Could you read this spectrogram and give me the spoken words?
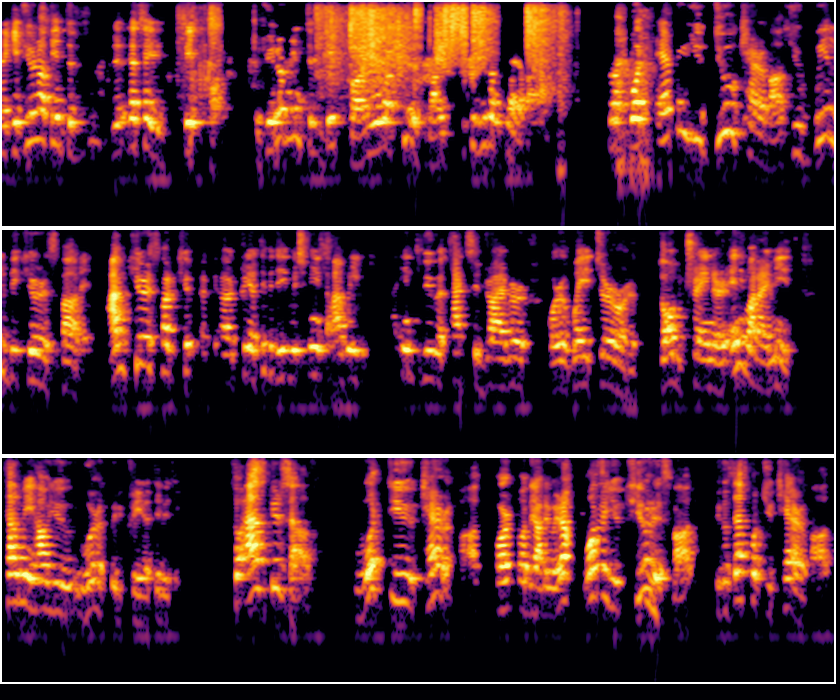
Like if you're not into, let's say, Bitcoin. If you're not into Bitcoin, you're not curious because you don't care about it. But whatever you do care about, you will be curious about it. I'm curious about uh, creativity, which means I will interview a taxi driver or a waiter or a dog trainer, anyone I meet. Tell me how you work with creativity. So ask yourself, what do you care about? Or, or the other way around, what are you curious about? Because that's what you care about.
